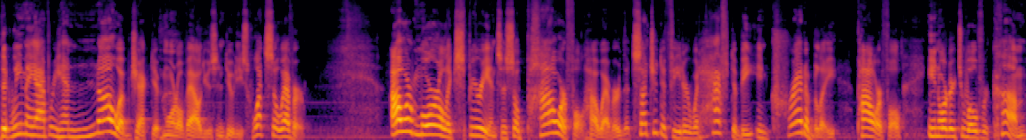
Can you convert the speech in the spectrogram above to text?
that we may apprehend no objective moral values and duties whatsoever. Our moral experience is so powerful, however, that such a defeater would have to be incredibly powerful in order to overcome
